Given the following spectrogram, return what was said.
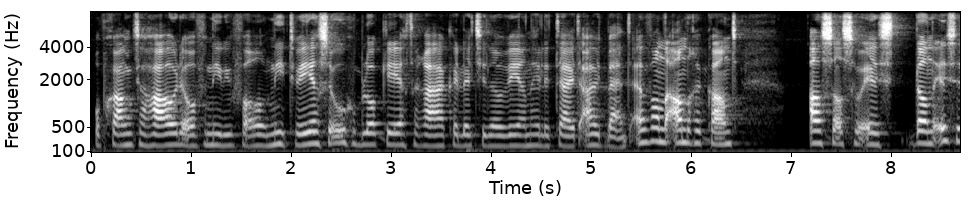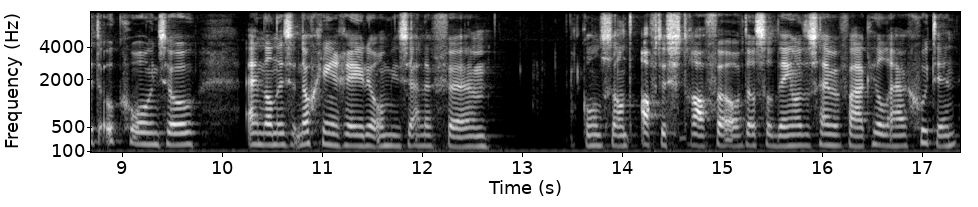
op gang te houden. Of in ieder geval niet weer zo geblokkeerd te raken dat je er weer een hele tijd uit bent. En van de andere kant, als dat zo is, dan is het ook gewoon zo. En dan is het nog geen reden om jezelf ehm, constant af te straffen of dat soort dingen. Want daar zijn we vaak heel erg goed in.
